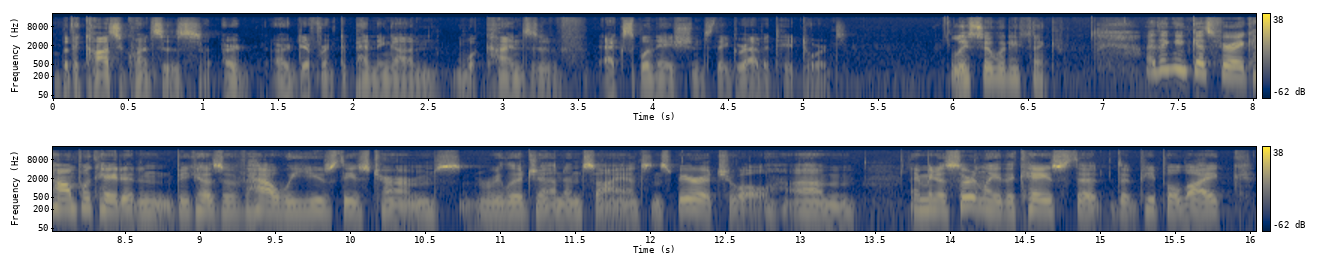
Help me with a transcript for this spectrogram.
but the consequences are, are different depending on what kinds of explanations they gravitate towards. Lisa, what do you think? I think it gets very complicated because of how we use these terms, religion and science and spiritual. Um, I mean, it's certainly the case that, that people like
